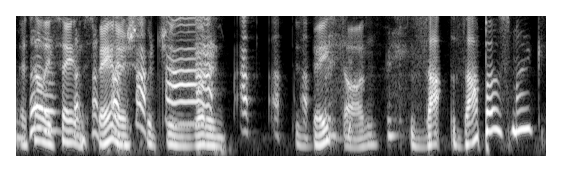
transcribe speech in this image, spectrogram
That's how they say it in Spanish, which is what it is based on. Z- Zappos, Mike?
